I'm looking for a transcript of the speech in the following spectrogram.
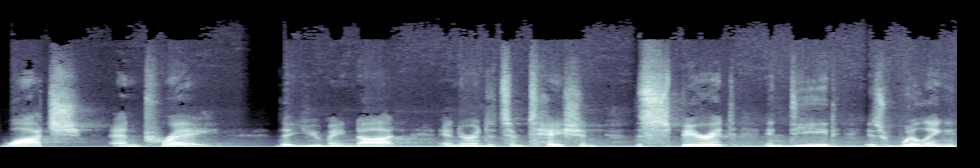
Watch and pray that you may not enter into temptation. The spirit indeed is willing,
